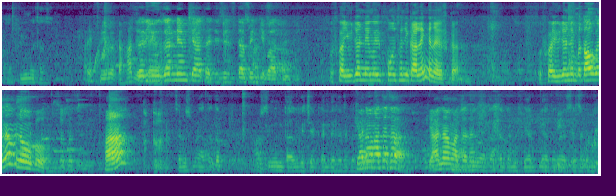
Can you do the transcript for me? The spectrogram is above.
हाँ, फ्री में था अरे फ्री में कहाँ सर यूज़र नेम क्या था जिस इंस्टा पे इनकी बात हुई थी? उसका यूज़र नेम अभी फ़ोन से निकालेंगे ना इसका? उसका यूज़र नेम बताओगे ना हम लोगों को? हाँ? सर उसमें आता था उसी में निकाल के चेक कर लेते थे क्या नाम आता था? क्या नाम आता था? आता था कभी फेयर प्ले आता था ऐसे ऐसे करके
